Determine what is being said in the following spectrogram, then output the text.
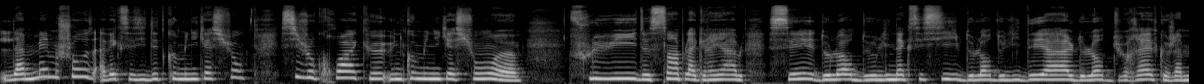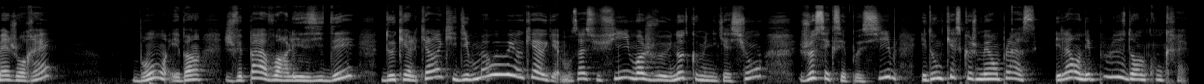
la même chose avec ces idées de communication. Si je crois qu'une communication... Euh, fluide, simple, agréable, c'est de l'ordre de l'inaccessible, de l'ordre de l'idéal, de l'ordre du rêve que jamais j'aurais, Bon, eh ben, je vais pas avoir les idées de quelqu'un qui dit bah oui, oui, ok, ok, bon, ça suffit, moi je veux une autre communication, je sais que c'est possible, et donc qu'est-ce que je mets en place? Et là, on est plus dans le concret.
